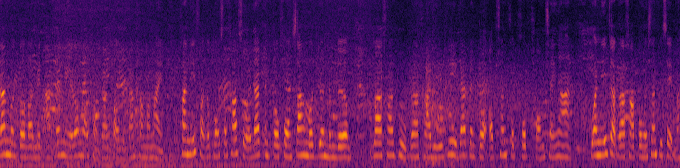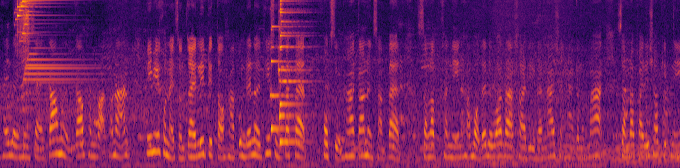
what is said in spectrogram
ด้านบนตัวรอยเม็ดอาร์คไม่มีร่องรอยของการต่อหรือการทำมาใหม่คันนี้ฝากระโปรงสภาพสวยได้เป็นตัวโครงสร้างรถยนต์เดิมๆ ราคาถูกราคาดีพี่ได้เป็นตัวออปชั่นครบๆพร้อมใช้งาน วันนี้จัดราคาโปรโมชั่นพิเศษมาให้เลย 199,000 บาทเท่านั้น พี่ๆ คนไหนสนใจรีบติดต่อหาปุ่นได้เลยที่ 088 6059138 สำหรับคันนี้นะคะ บอกได้เลยว่าราคาดีและน่าใช้งานกันมากๆสำหรับใครที่ชอบคลิปนี้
